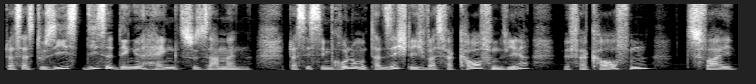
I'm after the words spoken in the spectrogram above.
Das heißt, du siehst, diese Dinge hängen zusammen. Das ist im Grunde genommen tatsächlich, was verkaufen wir? Wir verkaufen zwei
